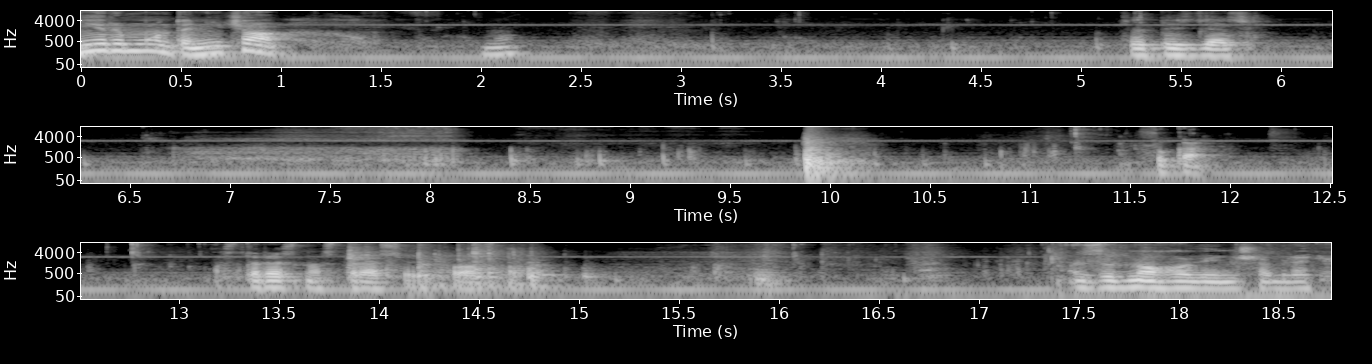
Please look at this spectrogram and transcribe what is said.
ні ремонту, нічого. Ну. Це піздець. Сука. Стрес на стресові просто. З одного в інше, блядь.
